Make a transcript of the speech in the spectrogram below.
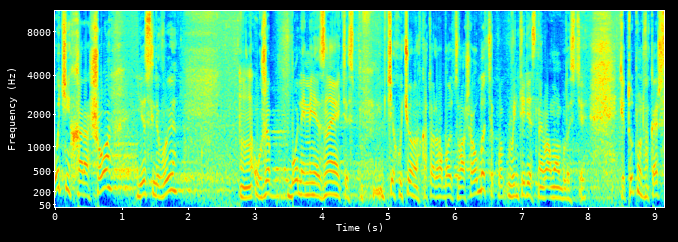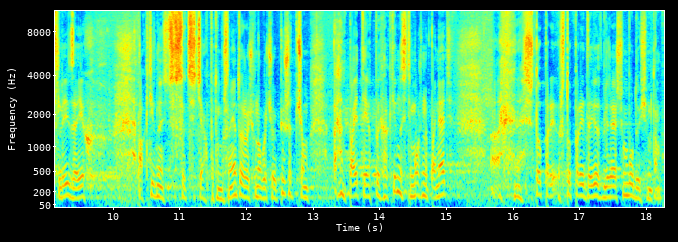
очень хорошо, если вы уже более-менее знаете тех ученых, которые работают в вашей области, в интересной вам области. И тут нужно, конечно, следить за их активностью в соцсетях, потому что они тоже очень много чего пишут, причем по этой по их активности можно понять, что, что произойдет в ближайшем будущем. Там,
